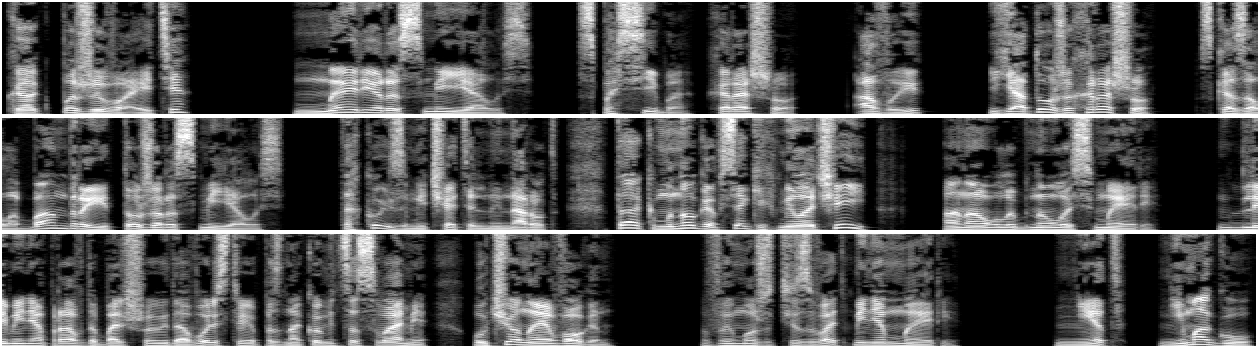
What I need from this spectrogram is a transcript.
«Как поживаете?» Мэри рассмеялась. «Спасибо, хорошо. А вы?» «Я тоже хорошо», — сказала Бандра и тоже рассмеялась. «Такой замечательный народ. Так много всяких мелочей!» Она улыбнулась Мэри. «Для меня, правда, большое удовольствие познакомиться с вами, ученая Воган. Вы можете звать меня Мэри». «Нет, не могу»,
